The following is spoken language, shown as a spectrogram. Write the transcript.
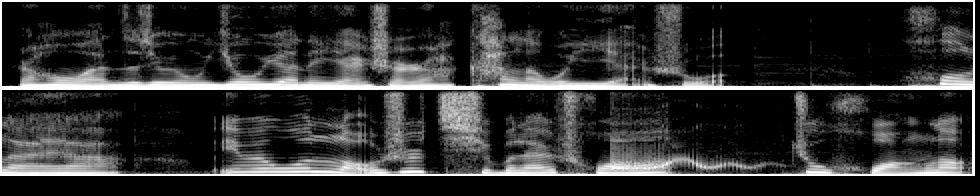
然后丸子就用幽怨的眼神啊看了我一眼，说：“后来呀，因为我老是起不来床，就黄了。”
